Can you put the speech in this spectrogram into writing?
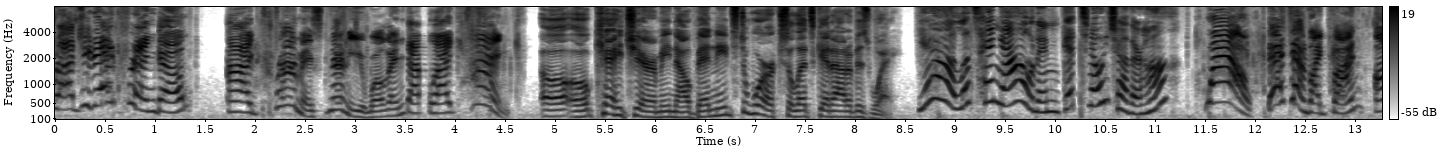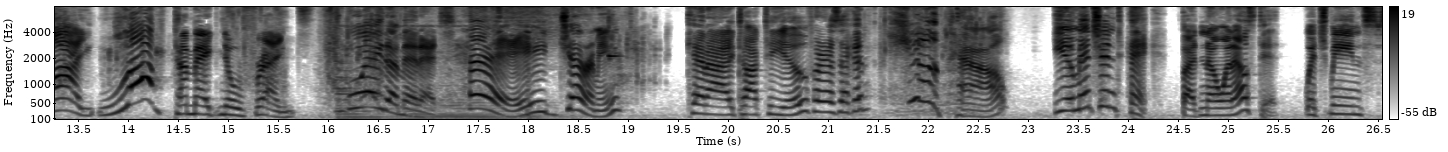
Roger that, friendo. I promise none of you will end up like Hank. Oh, okay, Jeremy. Now Ben needs to work, so let's get out of his way. yeah, let's hang out and get to know each other, huh? Wow, that sounds like fun. I love to make new friends. Wait a minute. Hey, Jeremy. Can I talk to you for a second? Sure, pal. You mentioned Hank, but no one else did, which means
